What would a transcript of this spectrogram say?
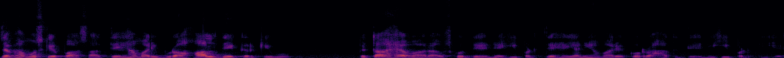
जब हम उसके पास आते हैं, हमारी बुरा हाल देख करके वो पिता है हमारा, उसको देने ही पड़ते हैं, यानी हमारे को राहत देनी ही पड़ती है।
